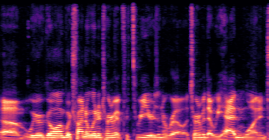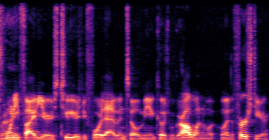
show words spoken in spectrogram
Um, we were going, we're trying to win a tournament for three years in a row, a tournament that we hadn't won in 25 years, two years before that, until me and Coach McGraw won one the first year.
